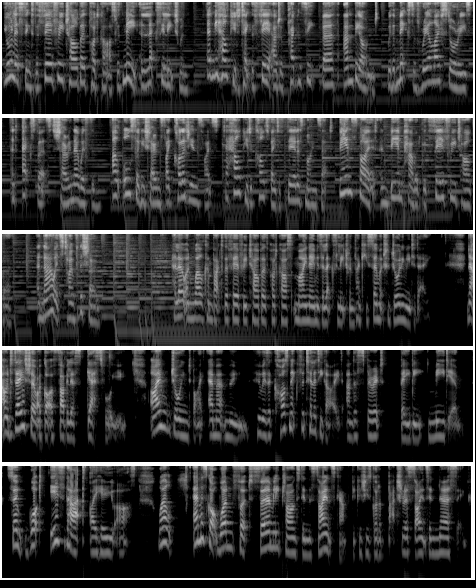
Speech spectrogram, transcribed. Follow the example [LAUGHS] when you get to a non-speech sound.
You're listening to the Fear Free Childbirth podcast with me, Alexia Leachman. Let me help you to take the fear out of pregnancy, birth, and beyond with a mix of real life stories and experts sharing their wisdom. I'll also be sharing psychology insights to help you to cultivate a fearless mindset. Be inspired and be empowered with fear free childbirth. And now it's time for the show. Hello, and welcome back to the Fear Free Childbirth podcast. My name is Alexia Leachman. Thank you so much for joining me today. Now, on today's show, I've got a fabulous guest for you. I'm joined by Emma Moon, who is a cosmic fertility guide and a spirit baby medium. So, what is that? I hear you ask. Well, Emma's got one foot firmly planted in the science camp because she's got a Bachelor of Science in Nursing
